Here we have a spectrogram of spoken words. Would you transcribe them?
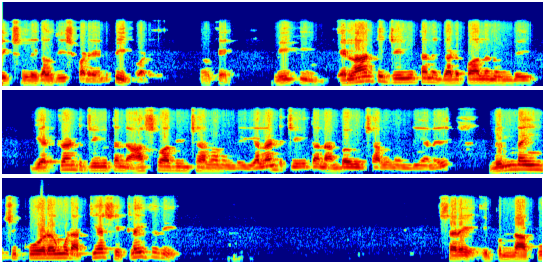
డిక్షనరీగా తీసి పడేయండి పీకి పడేయండి. ఓకే మీకు ఎలాంటి జీవితాన్ని గడపాలని ఉంది? ఎట్లాంటి జీవితాన్ని ఆస్వాదించాలని ఉంది ఎలాంటి జీవితాన్ని అనుభవించాలని ఉంది అనేది నిర్ణయించుకోవడం కూడా అత్యాశ ఎట్లయితుంది? సరే ఇప్పుడు నాకు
